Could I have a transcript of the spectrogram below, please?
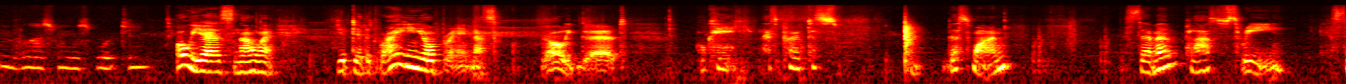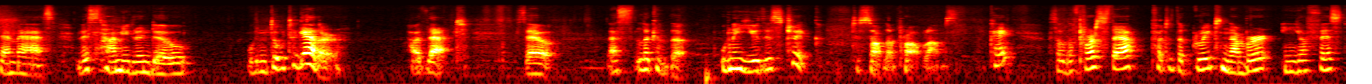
The last one was 14. Oh yes, now when you did it right in your brain, that's really good. Okay, let's practice this one. 7 plus 3 is same as, this time you're gonna do, we're gonna do it together. How's that? So let's look at the, we're gonna use this trick to solve the problems. Okay, so the first step, put the great number in your fist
